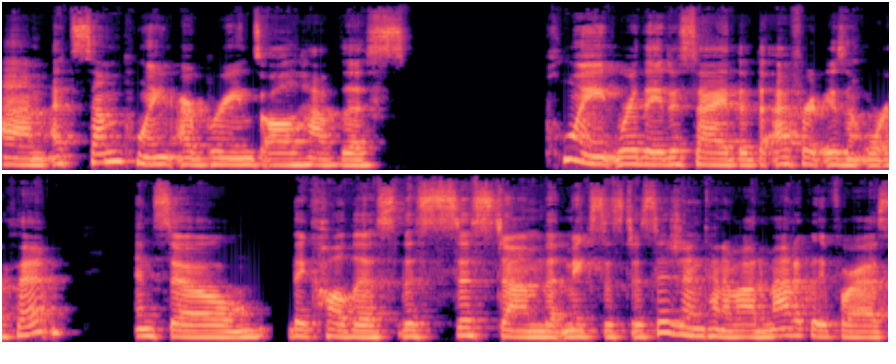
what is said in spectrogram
Um, at some point, our brains all have this point where they decide that the effort isn't worth it. And so they call this the system that makes this decision kind of automatically for us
